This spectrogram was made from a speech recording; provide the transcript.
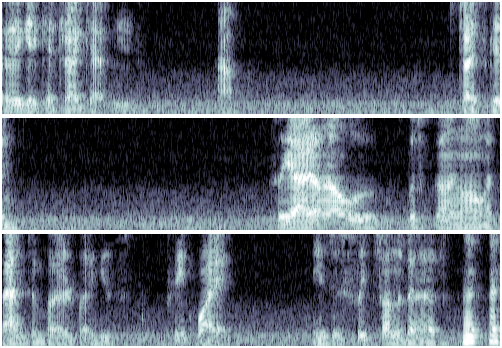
I gotta get cat dry cat food. Out. Dry skin. So yeah, I don't know what's going on with Phantom Bud, but he's pretty quiet. He just sleeps on the bed.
